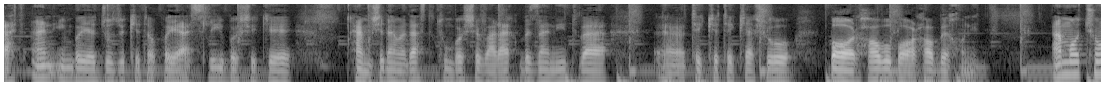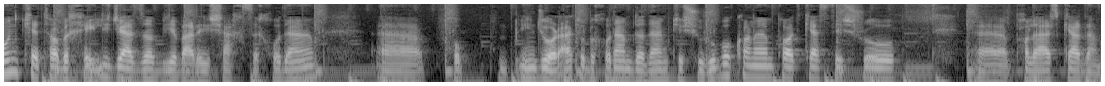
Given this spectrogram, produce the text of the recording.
قطعا این باید جزو کتاب های اصلی باشه که همیشه دم دستتون باشه ورق بزنید و تکه تکش رو بارها و بارها بخونید. اما چون کتاب خیلی جذابیه برای شخص خودم خب این جرأت رو به خودم دادم که شروع بکنم پادکستش رو. حالا ارز کردم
